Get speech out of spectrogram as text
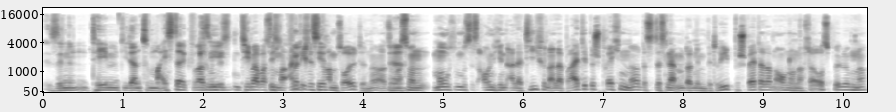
sind Themen, die dann zum Meister quasi. Das ist ein Thema, was man mal angerissen haben sollte. Ne? Also ja. was man, man muss, muss es auch nicht in aller Tiefe und aller Breite besprechen. Ne? Das, das lernt man dann im Betrieb, später dann auch noch nach der Ausbildung. Ne?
